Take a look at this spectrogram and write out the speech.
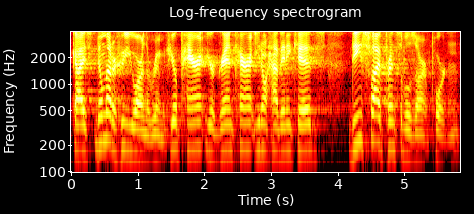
Guys, no matter who you are in the room, if you're a parent, you're a grandparent, you don't have any kids, these five principles are important.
